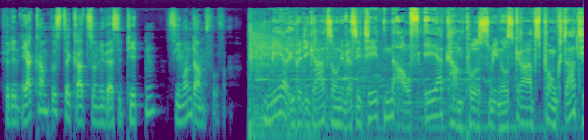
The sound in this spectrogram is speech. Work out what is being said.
Für den R-Campus der Grazer Universitäten Simon Dampfhofer. Mehr über die Grazer Universitäten auf ercampus-graz.at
